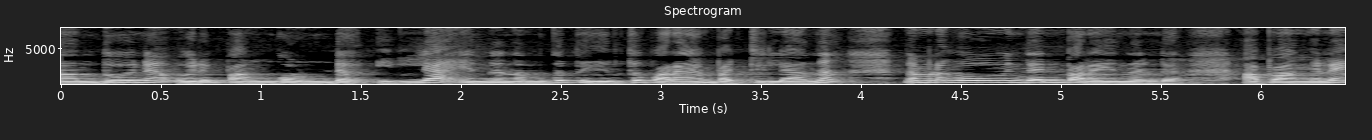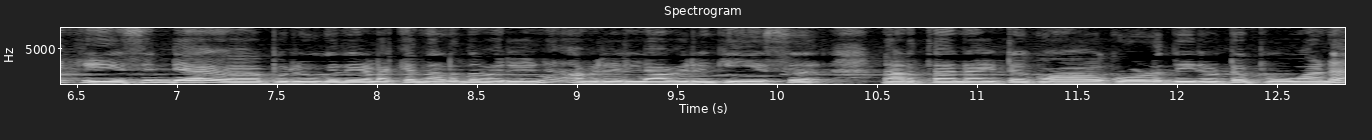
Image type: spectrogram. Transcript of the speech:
നന്ദുവിന് ഒരു പങ്കുണ്ട്. ഇല്ല എന്ന് നമുക്ക് തീർത്ത് പറയാൻ പറ്റില്ല എന്ന് നമ്മുടെ ഗോവിന്ദൻ പറയുന്നുണ്ട്. അപ്പോൾ അങ്ങനെ കേസിന്റെ പുരോഗതികളൊക്കെ നടന്നു വരികയാണ്. അവരെല്ലാവരും കേസ് നടത്താനായിട്ട് കോടതിയിലോട്ട് പോവാണ്.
